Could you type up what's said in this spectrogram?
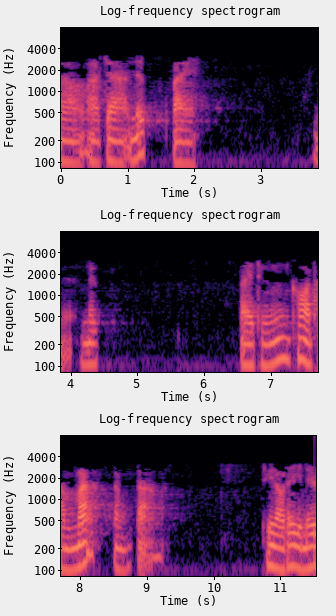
เราอาจจะนึกไป นึก ไปถึงข้อธรรมะต่างๆ ที่เราได้ยินได้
